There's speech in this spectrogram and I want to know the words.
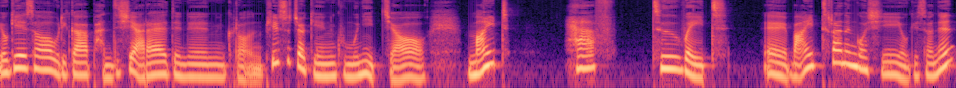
여기에서 우리가 반드시 알아야 되는 그런 필수적인 구문이 있죠. might have to wait. 예, might라는 것이 여기서는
